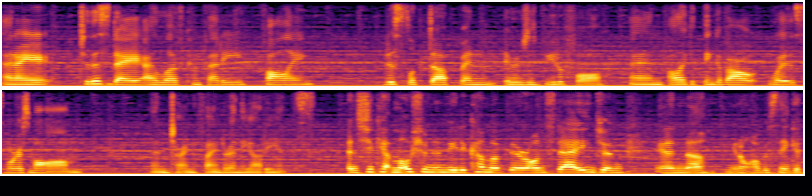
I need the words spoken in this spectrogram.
and I, to this day, I love confetti falling. I just looked up, and it was just beautiful. And all I could think about was, where's mom? And trying to find her in the audience. And she kept motioning me to come up there on stage, and and uh, you know I was thinking,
